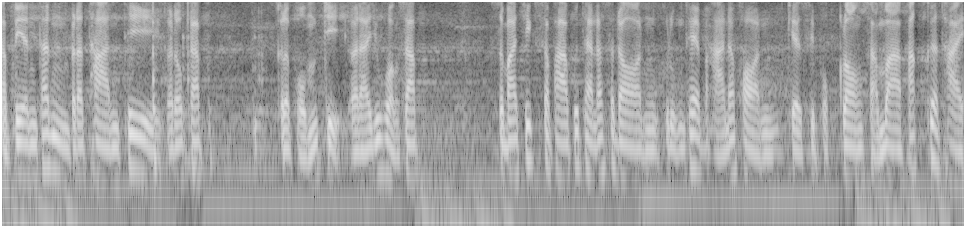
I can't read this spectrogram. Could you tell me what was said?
กับเรียนท่านประธานที่เคารพครับ กระผมจิรายุห่วงทรัพย์ สมาชิกสภาผู้แทนราษฎร กรุงเทพมหานคร เขต 16 กลองสามวาพักเพื่อไทย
